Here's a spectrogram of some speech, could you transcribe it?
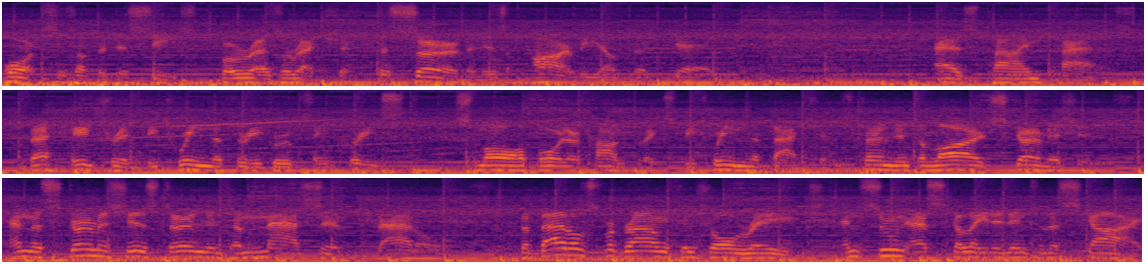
corpses of the deceased for resurrection to serve in his army of the dead. As time passed, the hatred between the three groups increased. Small border conflicts between the factions turned into large skirmishes, and the skirmishes turned into massive battles. The battles for ground control raged and soon escalated into the skies.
